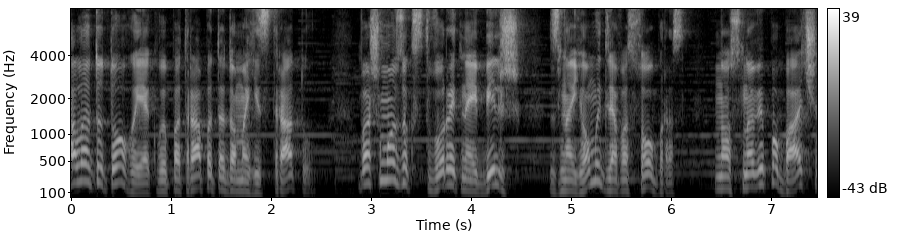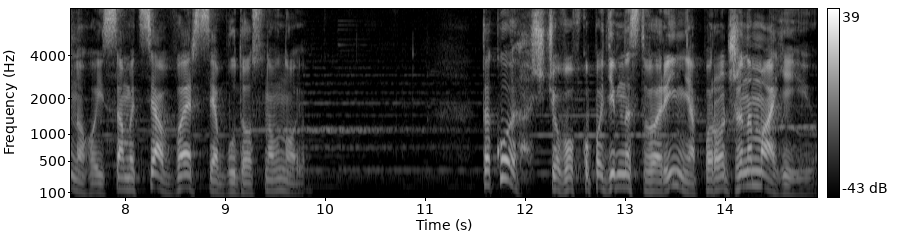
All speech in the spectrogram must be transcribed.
Але до того, як ви потрапите до магістрату, ваш мозок створить найбільш знайомий для вас образ на основі побаченого, і саме ця версія буде основною. Такою, що вовкоподібне створіння породжене магією,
